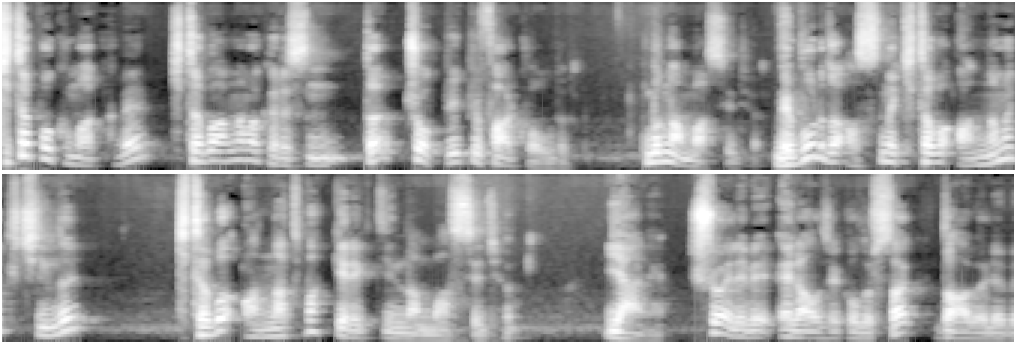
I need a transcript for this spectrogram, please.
kitap okumak ve kitabı anlamak arasında çok büyük bir fark oldu. Bundan bahsediyor. Ve burada aslında kitabı anlamak için de kitabı anlatmak gerektiğinden bahsediyor. Yani şöyle bir el alacak olursak, daha böyle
